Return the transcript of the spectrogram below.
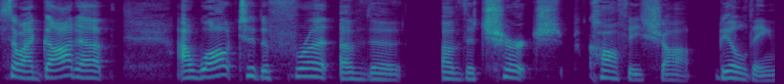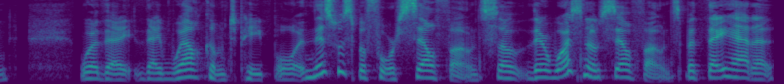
So I got up, I walked to the front of the of the church coffee shop building where they, they welcomed people. And this was before cell phones. So there was no cell phones, but they had a,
